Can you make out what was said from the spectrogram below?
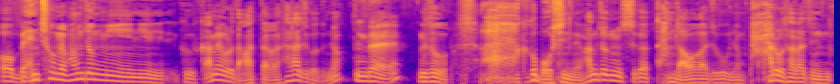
어, 맨 처음에 황정민이 그 까메오로 나왔다가 사라지거든요. 네. 그래서 아 그거 멋있네. 황정민 씨가 딱 나와가지고 그냥 바로 사라진 거.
